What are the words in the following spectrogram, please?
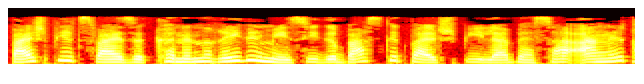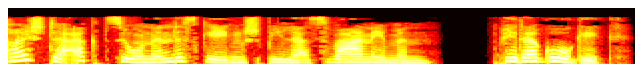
Beispielsweise können regelmäßige Basketballspieler besser angetäuschte Aktionen des Gegenspielers wahrnehmen. Pädagogik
